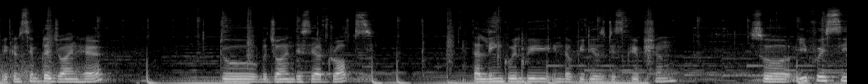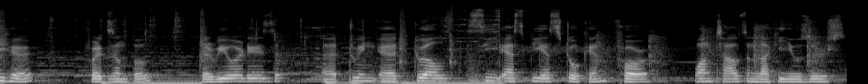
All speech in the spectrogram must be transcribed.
you can simply join here to join these airdrops. The link will be in the video's description. So if we see here for example the reward is uh, twin, uh, 12 csps token for 1000 lucky users.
